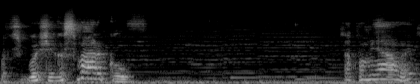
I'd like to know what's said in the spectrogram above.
Potrzebujesz jego smarków. Zapomniałeś?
